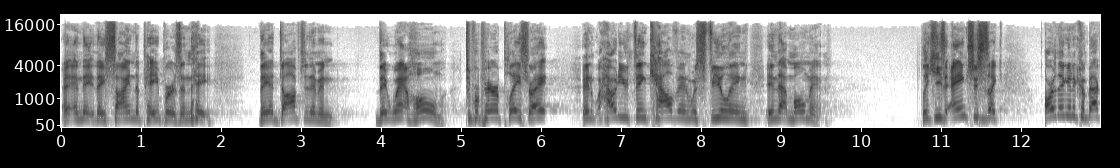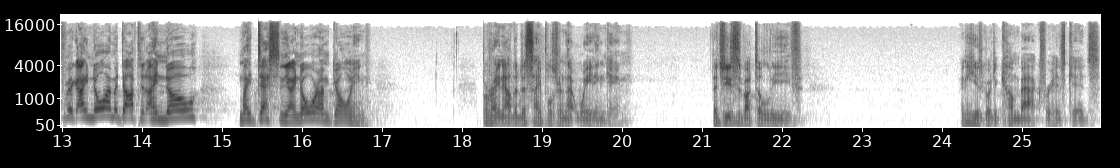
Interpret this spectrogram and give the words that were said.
And they, they signed the papers and they, they adopted him and they went home to prepare a place, right? And how do you think Calvin was feeling in that moment? Like he's anxious. He's like, are they going to come back from me? Like, I know I'm adopted. I know my destiny. I know where I'm going. But right now, the disciples are in that waiting game that Jesus is about to leave. And he is going to come back for his kids.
